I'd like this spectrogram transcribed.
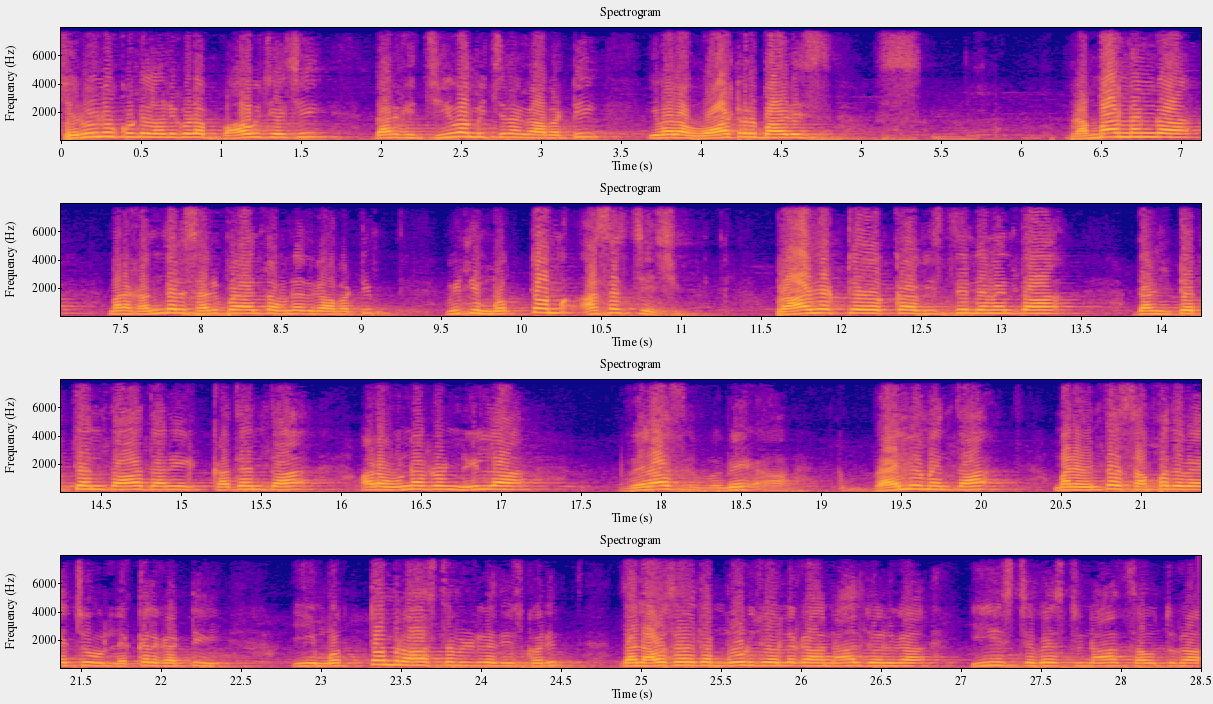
చెరువులు కుంటలన్నీ కూడా బాగు చేసి దానికి జీవం ఇచ్చినాం కాబట్టి ఇవాళ వాటర్ బాడీస్ బ్రహ్మాండంగా మనకందరి సరిపోయేంత ఉన్నది కాబట్టి వీటిని మొత్తం అసెస్ చేసి ప్రాజెక్టు యొక్క విస్తీర్ణం ఎంత దాని డెప్త్ ఎంత దాని కథ ఎంత అక్కడ ఉన్నటువంటి నీళ్ళ వెలాస్ వాల్యూమ్ ఎంత? మనం ఎంత సంపద వేయచ్చు? లెక్కలు కట్టి ఈ మొత్తం రాష్ట్రం విడిగా తీసుకొని దాని అవసరమైతే మూడు జోన్లుగా నాలుగు జోన్లుగా ఈస్ట్ వెస్ట్ నార్త్ సౌత్గా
